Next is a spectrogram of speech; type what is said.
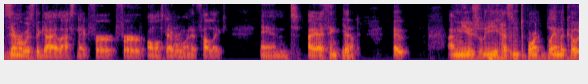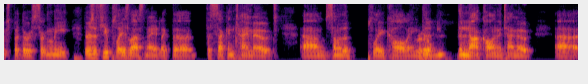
Zimmer was the guy last night for for almost everyone. Yeah. It felt like, and I, I think that yeah. it, I'm usually hesitant to blame the coach, but there was certainly there's a few plays last night, like the the second timeout, um, some of the play calling, the, the, not calling the timeout uh,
